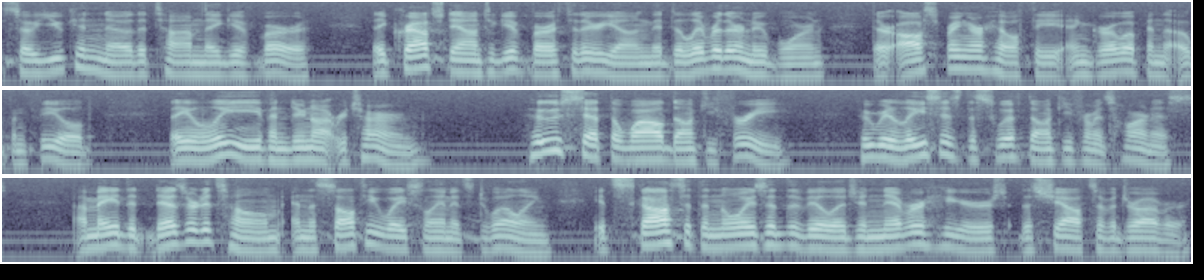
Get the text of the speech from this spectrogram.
so you can know the time they give birth? They crouch down to give birth to their young. They deliver their newborn. Their offspring are healthy and grow up in the open field. They leave and do not return. Who set the wild donkey free? Who releases the swift donkey from its harness. I made the desert its home, and the salty wasteland its dwelling. It scoffs at the noise of the village and never hears the shouts of a driver.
